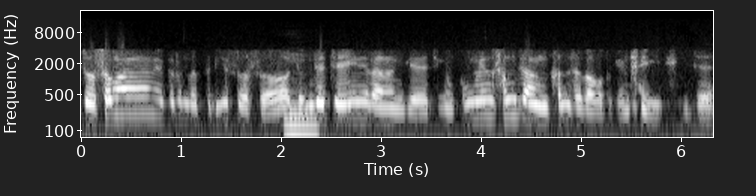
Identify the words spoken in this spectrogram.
또 성함에 그런 것들이 있어서 음. 경제재인이라는 게 지금 국민 성장 컨셉하고도 굉장히 이제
